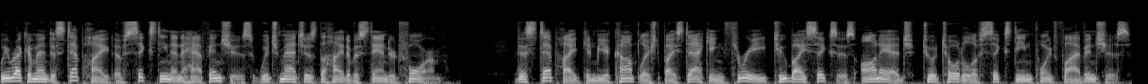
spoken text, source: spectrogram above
we recommend a step height of 16 and a half inches, which matches the height of a standard form. This step height can be accomplished by stacking three 2x6s on edge to a total of 16.5 inches.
